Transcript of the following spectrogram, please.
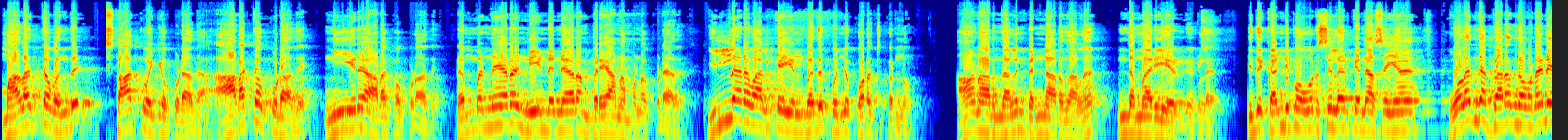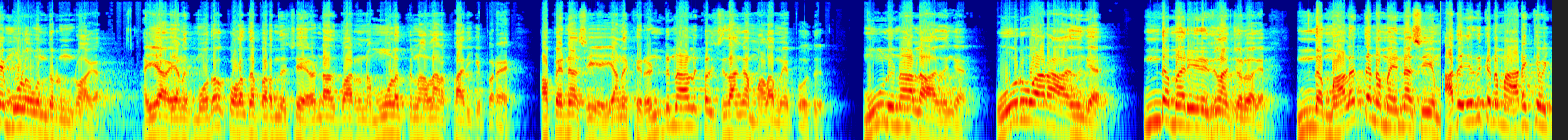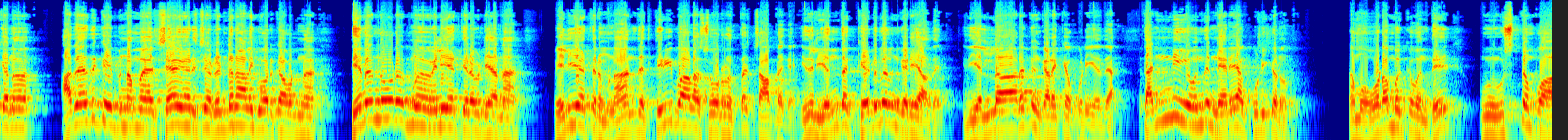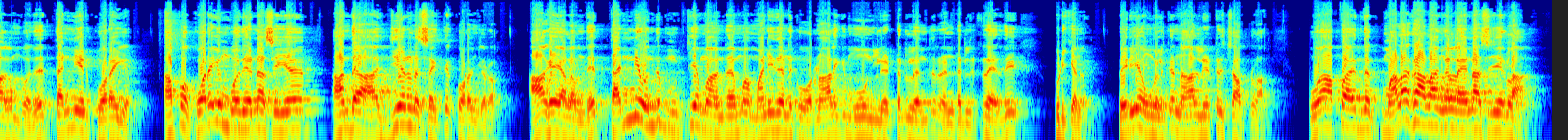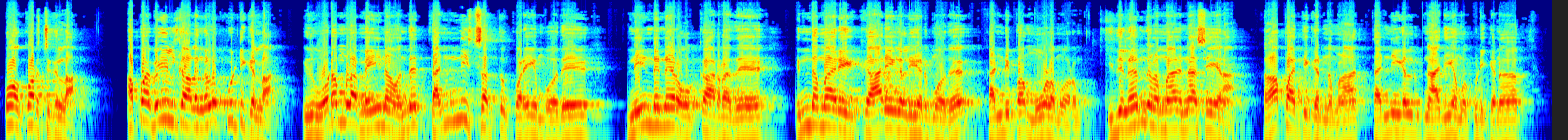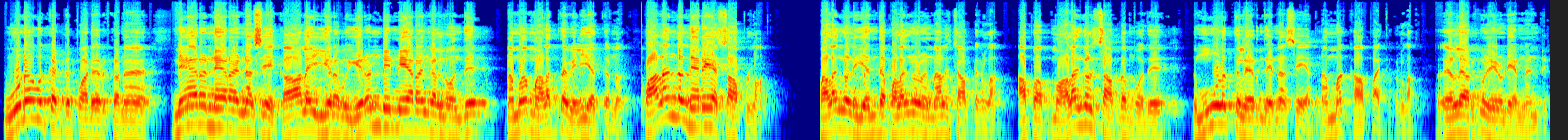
மலத்தை வந்து ஸ்டாக் வைக்கக்கூடாது அடக்கக்கூடாது நீரை அடக்கக்கூடாது. ரொம்ப நேரம் நீண்ட நேரம் பிரயாணம் பண்ணக்கூடாது. இல்லற வாழ்க்கை என்பது கொஞ்சம் குறைச்சிக்கணும். ஆணாக இருந்தாலும் பெண்ணாக இருந்தாலும் இந்த மாதிரி இருக்குல்ல. இது கண்டிப்பாக ஒரு சிலருக்கு என்ன செய்யும்? குழந்தை பிறந்த உடனே மூலம் வந்துடும்வாங்க ஐயா எனக்கு முதல் குழந்தை பிறந்துச்சு ரெண்டாவது பாருங்க நான் மூலத்தினால நான் பாதிக்கப்படுறேன் போறேன். என்ன செய்ய? எனக்கு ரெண்டு நாள் கழிச்சு தாங்க மலமே போகுது. மூணு நாள் ஆகுதுங்க. ஒரு வாரம் ஆகுதுங்க. இந்த மாதிரி இதெல்லாம் சொல்லுவாங்க. இந்த மலத்தை நம்ம என்ன செய்யும் அதை எதுக்கு நம்ம அடக்கி வைக்கணும்? அதை எதுக்கு இப்போ நம்ம சேகரிச்சு ரெண்டு நாளைக்கு ஒர்க் ஆகணும் தினந்தோறும் வெளியேற்றிட வேண்டியானா வெளியேற்றணும்னா இந்த திரிபால சூரணத்தை சாப்பிடுங்க. இதில் எந்த கெடுதலும் கிடையாது. இது எல்லாருக்கும் கிடைக்கக்கூடியது. தண்ணியை வந்து நிறைய குடிக்கணும். நம்ம உடம்புக்கு வந்து உஷ்ணம் ஆகும்போது தண்ணீர் குறையும். அப்போ குறையும் போது என்ன செய்யும் அந்த ஜீரண சக்தி குறைஞ்சிரும். ஆகையால் வந்து தண்ணி வந்து முக்கியமான மனிதனுக்கு ஒரு நாளைக்கு மூணு லிட்டர்லேருந்து ரெண்டு லிட்டர் இது குடிக்கணும். பெரியவங்களுக்கு நாலு லிட்டர் சாப்பிடலாம். ஓ, இந்த மழை காலங்களில் என்ன செஞ்சுக்கலாம்? ஓ குறைச்சிக்கலாம். அப்போ வெயில் காலங்களில் கூட்டிக்கலாம். இது உடம்புல மெயினாக வந்து தண்ணி சத்து குறையும் போது நீண்ட நேரம் உட்காடுறது இந்த மாதிரி காரியங்கள் ஏறும்போது கண்டிப்பாக மூலம் வரும். இதுலேருந்து நம்ம என்ன செய்யலாம்? காப்பாத்திக்கணும்னா தண்ணிகள் அதிகமாக குடிக்கணும். உணவு கட்டுப்பாடு இருக்கணும். நேர நேரம் என்ன செய்ய காலை இரவு இரண்டு நேரங்கள் வந்து நம்ம மலத்தை வெளியேற்றணும். பழங்கள் நிறைய சாப்பிடலாம். பழங்கள் எந்த பழங்கள் வேணாலும் சாப்பிட்டுக்கலாம். அப்போ பழங்கள் சாப்பிடும்போது இந்த மூலத்திலிருந்து என்ன செய்ய நம்ம காப்பாற்றிக்கலாம் எல்லாருக்கும் என்னுடைய நன்றி.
